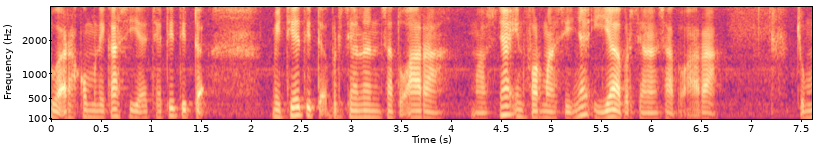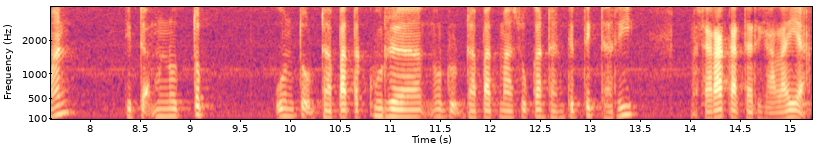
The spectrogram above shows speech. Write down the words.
dua arah komunikasi ya. Jadi tidak media tidak berjalan satu arah. Maksudnya informasinya iya berjalan satu arah. Cuman tidak menutup untuk dapat teguran, untuk dapat masukan dan kritik dari masyarakat, dari halayak.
